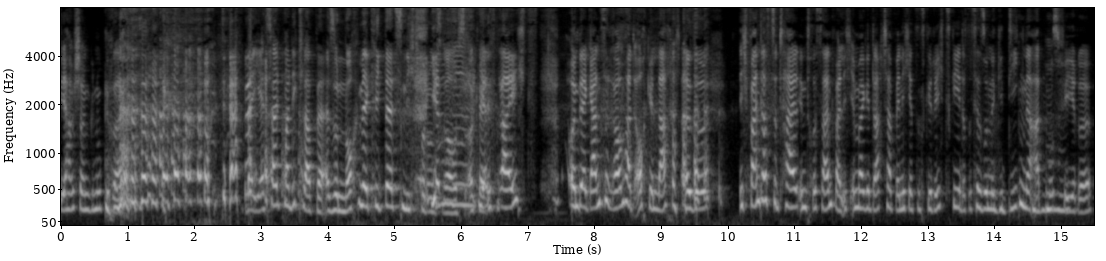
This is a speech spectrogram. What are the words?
die haben schon genug gesagt. Na, jetzt halt mal die Klappe. Also noch mehr kriegt er jetzt nicht von uns jetzt, raus. Okay. Jetzt reicht's. Und der ganze Raum hat auch gelacht. Also ich fand das total interessant, weil ich immer gedacht habe, wenn ich jetzt ins Gericht gehe, das ist ja so eine gediegene mhm. Atmosphäre.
